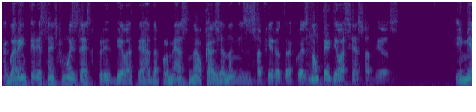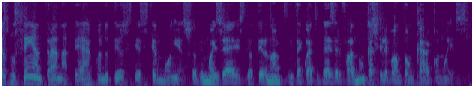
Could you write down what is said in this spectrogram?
Agora é interessante que Moisés que perdeu a terra da promessa, não é o caso de Ananias e Safira, é outra coisa, não perdeu acesso a Deus. E mesmo sem entrar na terra, quando Deus testemunha sobre Moisés, Deuteronômio 34, 10, ele fala: Nunca se levantou um cara como esse.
